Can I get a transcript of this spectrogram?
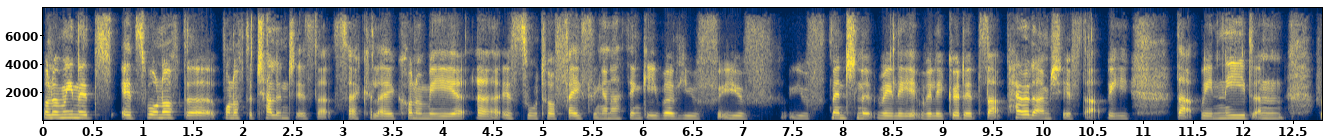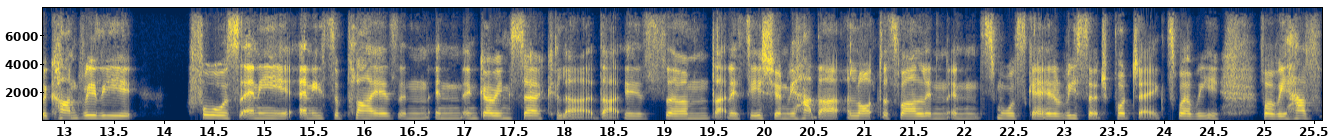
well, I mean, it's it's one of the one of the challenges that circular economy uh, is sort of facing, and I think Eva, you've you've you've mentioned it really really good. It's that paradigm shift that we that we need, and we can't really force any any suppliers in in, in going circular. That is um, that is the issue, and we had that a lot as well in in small scale research projects where we where we have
